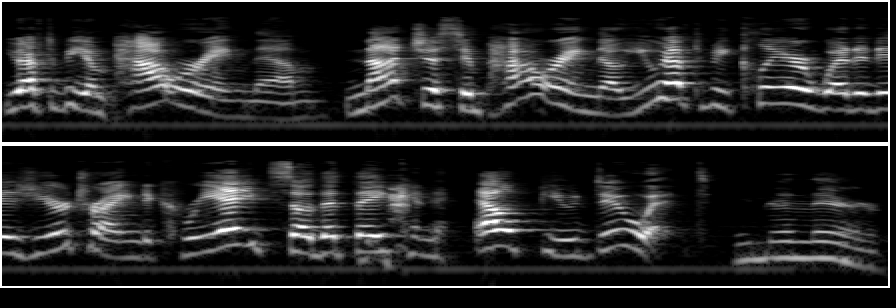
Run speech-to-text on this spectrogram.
you have to be empowering them not just empowering though. You have to be clear what it is you're trying to create so that they can help you do it. Amen there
